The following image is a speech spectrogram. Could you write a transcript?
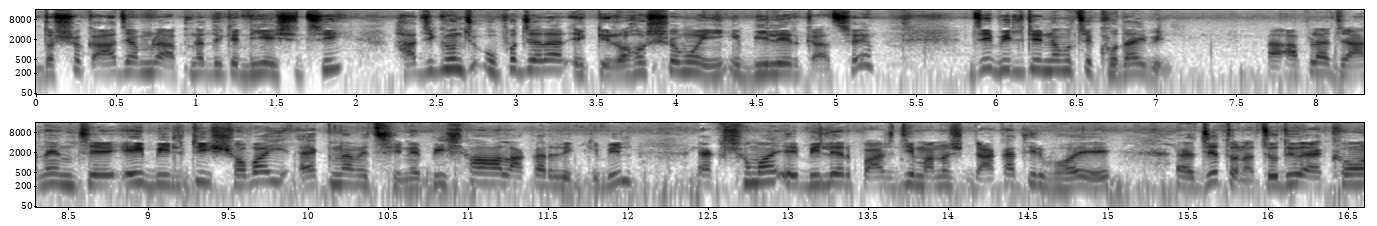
দর্শক, আজ আমরা আপনাদেরকে নিয়ে এসেছি হাজিগঞ্জ উপজেলার একটি রহস্যময়ী বিলের কাছে। যে বিলটির নাম হচ্ছে খোদাই বিল। আপনারা জানেন যে এই বিলটি সবাই এক নামে চিনে। বিশাল আকারের একটি বিল। এক সময় এই বিলের পাশ দিয়ে মানুষ ডাকাতির ভয়ে যেত না। যদিও এখন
